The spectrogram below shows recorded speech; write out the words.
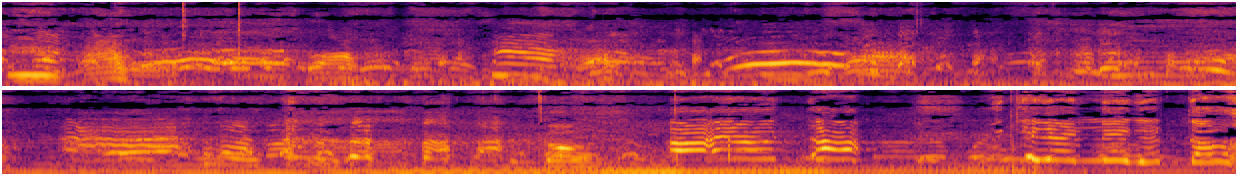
Go. I don't stop. Look at that nigga though.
